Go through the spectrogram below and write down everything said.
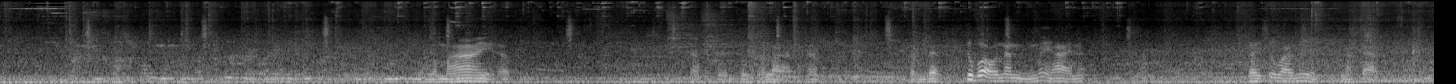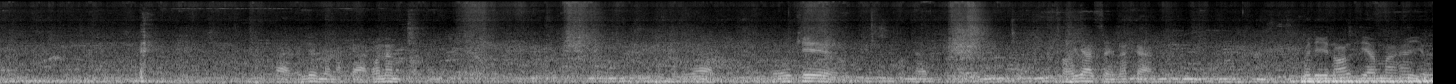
ผลไม้ครับครับเดินตรงตลาดครับทำได้คือว่าเอานั่นไม่อายนะใส่สวานี่หน้ากากใช่เรื่องมันหน้ากากเพราะนั่นโอเค ครับ ขออนุญาตใส่หน้ากากพอดีน้องเตรียมมาให้อยู่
